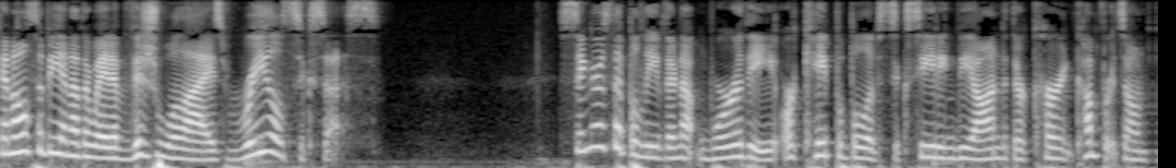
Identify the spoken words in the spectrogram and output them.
can also be another way to visualize real success. Singers that believe they're not worthy or capable of succeeding beyond their current comfort zone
